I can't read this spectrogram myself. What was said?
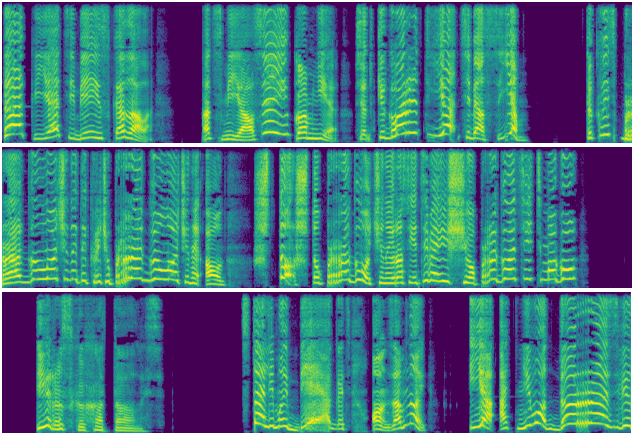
Так я тебе и сказала. Отсмеялся и ко мне. Все-таки говорит, я тебя съем. Так ведь проглоченный ты, кричу, проглоченный. А он, что, что проглоченный, раз я тебя еще проглотить могу? И расхохоталась. Стали мы бегать, он за мной. Я от него, да разве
